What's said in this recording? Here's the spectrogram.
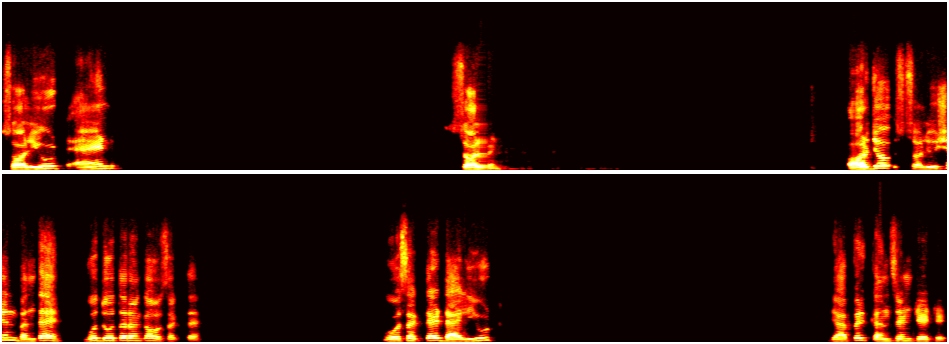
solute and solvent. और जो सॉल्यूशन बनता है वो दो तरह का हो सकता है। वो हो सकता है डाइल्यूट या फिर कंसेंट्रेटेड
